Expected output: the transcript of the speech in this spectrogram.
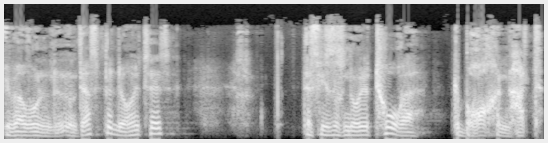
überwunden. Und das bedeutet, dass Jesus neue Tore gebrochen hat.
